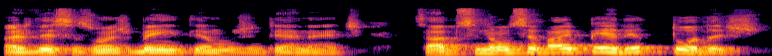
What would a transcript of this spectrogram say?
as decisões bem em termos de internet, sabe? Senão você vai perder todas.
